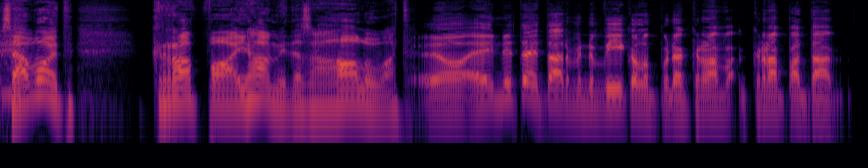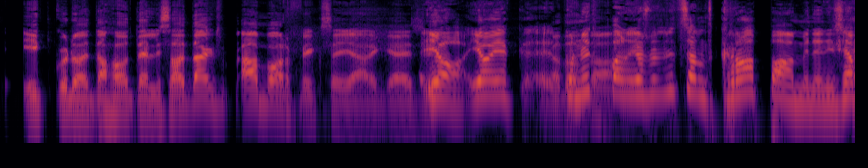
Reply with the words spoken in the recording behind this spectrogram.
Sä voit krapaa ihan mitä sä haluat. Joo, ei, nyt ei tarvinnut viikonloppuna kra- krapata ikkunoita hotellissa. Otetaanko Amorfiksen jälkeen? sit? Joo, joo ja kun nyt, jos nyt sanot krapaaminen, niin sä,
